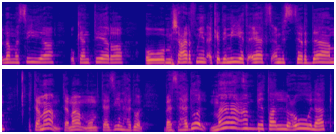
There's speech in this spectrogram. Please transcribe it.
ولاماسيا وكانتيرا ومش عارف مين أكاديمية اياكس أمستردام. تمام تمام ممتازين هدول. بس هدول ما عم بيطلعوا لك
